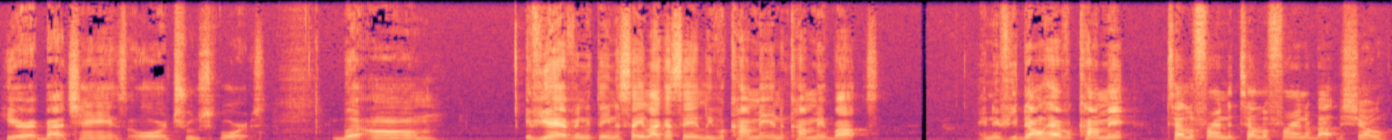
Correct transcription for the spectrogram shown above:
here at By Chance or TruSports. But um, if you have anything to say, like I said, leave a comment in the comment box. And if you don't have a comment, tell a friend to tell a friend about the show.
